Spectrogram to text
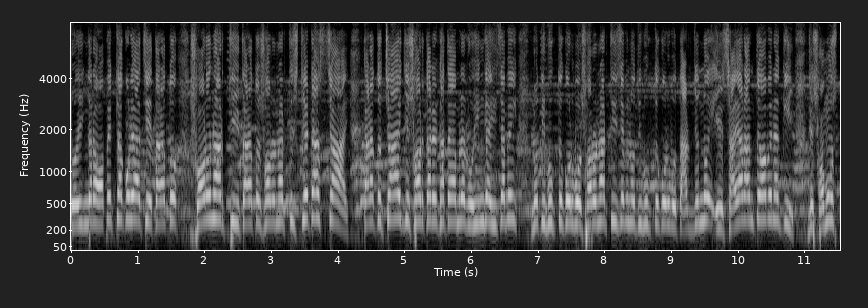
রোহিঙ্গারা অপেক্ষা করে আছে। তারা তো শরণার্থী, তারা তো শরণার্থী স্টেটাস চায়। তারা তো চায় যে সরকারের খাতায় আমরা রোহিঙ্গা হিসাবেই নথিভুক্ত করব, শরণার্থী হিসেবে নথিভুক্ত করব, তার জন্য এসআইআর আনতে হবে নাকি? যে সমস্ত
